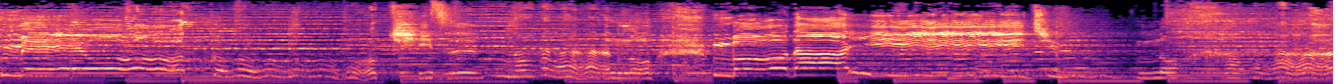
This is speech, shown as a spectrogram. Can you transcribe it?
目をと絆の菩提樹。の花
